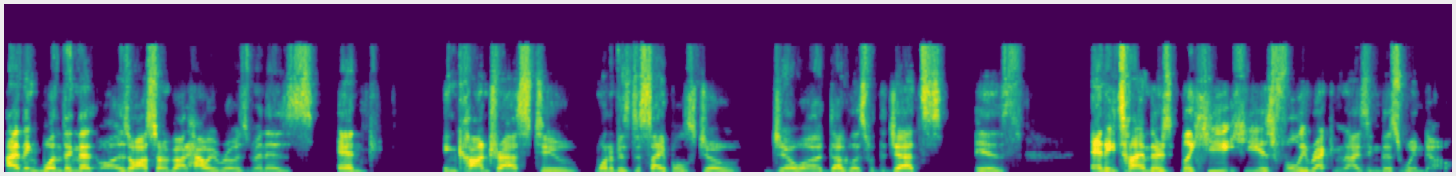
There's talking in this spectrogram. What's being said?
I think one thing that is awesome about Howie Roseman is, and in contrast to one of his disciples, Joe Joe uh, Douglas with the Jets, is anytime there's like he he is fully recognizing this window.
